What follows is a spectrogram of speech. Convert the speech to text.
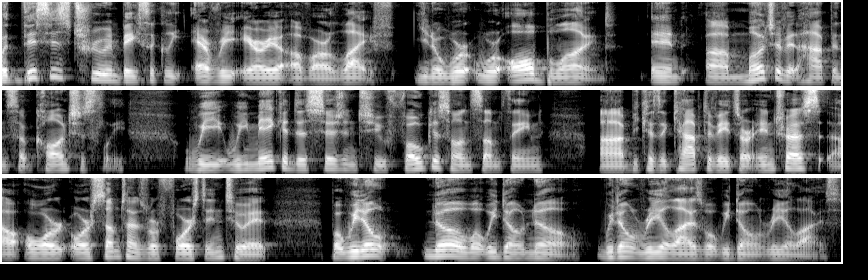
But this is true in basically every area of our life. You know, we're, we're all blind, and uh, much of it happens subconsciously. We, we make a decision to focus on something uh, because it captivates our interest, uh, or, or sometimes we're forced into it, but we don't know what we don't know. We don't realize what we don't realize.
